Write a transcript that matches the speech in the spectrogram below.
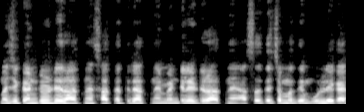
म्हणजे कंटिन्युटी राहत नाही सातत्य राहत नाही मेंटॅलिटी राहत नाही असं त्याच्यामध्ये उल्लेख आहे.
